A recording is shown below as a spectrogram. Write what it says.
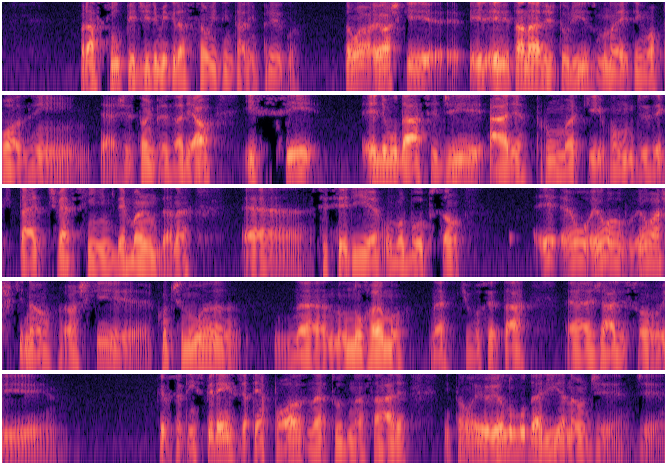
para assim impedir imigração e tentar emprego? Então eu acho que ele está na área de turismo, né, e tem uma pós em é, gestão empresarial, e se ele mudasse de área para uma que, vamos dizer, que tá, tivesse em demanda, né, é, se seria uma boa opção. Eu, eu, eu acho que não. Eu acho que continua na, no, no ramo né, que você está, é, Alisson, e. Porque você tem experiência, já tem após, né, tudo nessa área. Então eu, eu não mudaria não de, de,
